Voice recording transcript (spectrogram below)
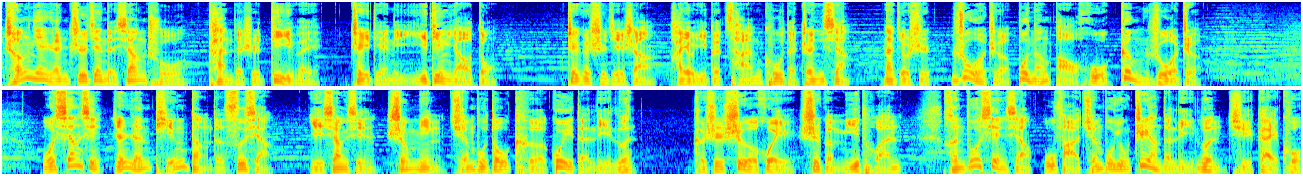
成年人之间的相处看的是地位，这点你一定要懂。这个世界上还有一个残酷的真相，那就是弱者不能保护更弱者。我相信人人平等的思想，也相信生命全部都可贵的理论。可是社会是个谜团，很多现象无法全部用这样的理论去概括。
